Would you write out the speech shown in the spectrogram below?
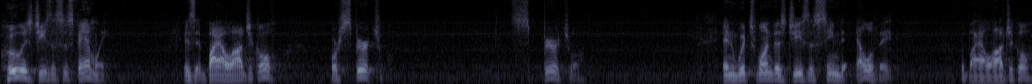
Who is Jesus' family? Is it biological or spiritual? Spiritual. And which one does Jesus seem to elevate? The biological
